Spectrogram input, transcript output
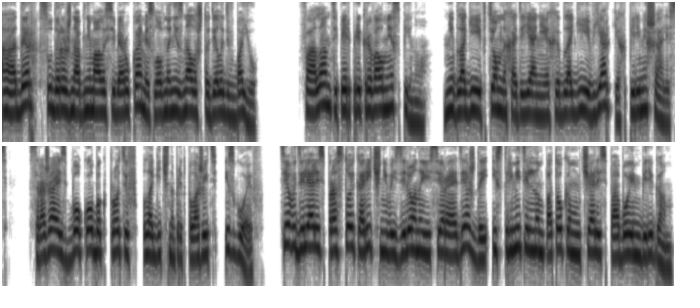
а Адер судорожно обнимала себя руками, словно не знала, что делать в бою. Фалан теперь прикрывал мне спину. Неблагие в темных одеяниях и благие в ярких перемешались, сражаясь бок о бок против, логично предположить, изгоев. Те выделялись простой коричневой, зеленой и серой одеждой и стремительным потоком мчались по обоим берегам.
